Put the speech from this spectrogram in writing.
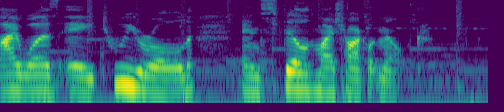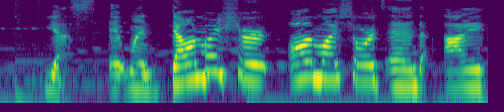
I was a two-year-old and spilled my chocolate milk. Yes, it went down my shirt, on my shorts, and I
